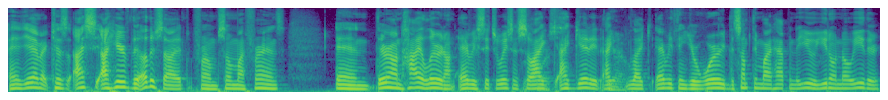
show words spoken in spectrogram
and yeah because i see i hear the other side from some of my friends and they're on high alert on every situation so i i get it i Yeah. like everything you're worried that something might happen to you you don't know either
